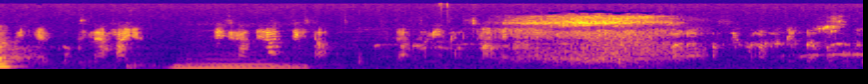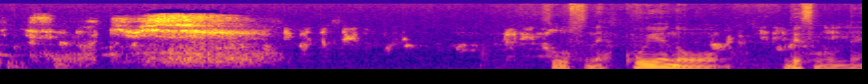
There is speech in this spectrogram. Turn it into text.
ーんいい線は厳しそうですね。こういうのですもんね。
